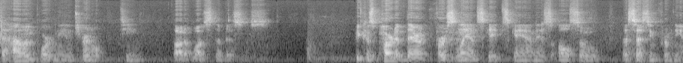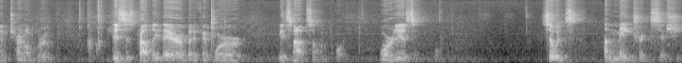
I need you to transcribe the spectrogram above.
to how important the internal team thought it was the business. Because part of their first landscape scan is also assessing from the internal group. This is probably there, but if it were, it's not so important, or it is important. So it's a matrix issue.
